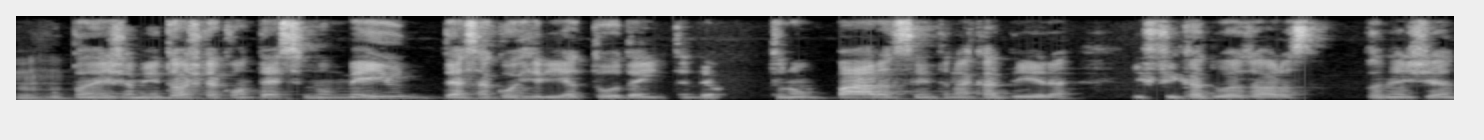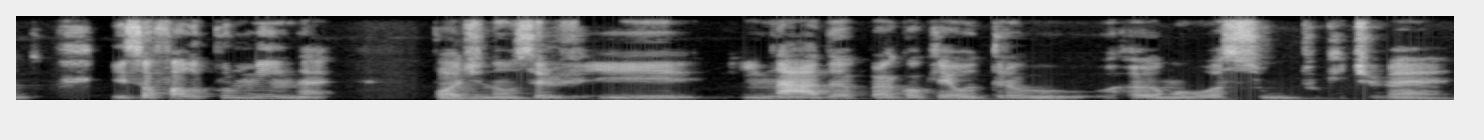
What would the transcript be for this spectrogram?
Uhum. O planejamento eu acho que acontece no meio dessa correria toda aí, entendeu? Tu não para, senta na cadeira e fica duas horas planejando. Isso eu falo por mim, né? Pode uhum. não servir em nada para qualquer outro ramo ou assunto que tiver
